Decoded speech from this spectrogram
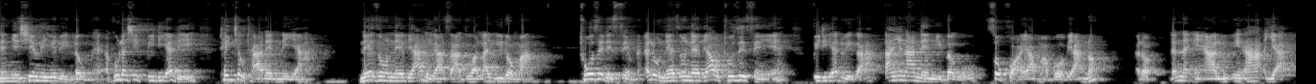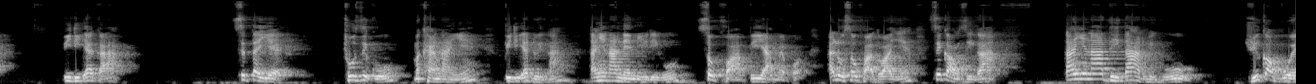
နေမြေရှင်းလင်းရေးတွေလုပ်မယ်အခုလက်ရှိ PDF တွေထိန်းချုပ်ထားတဲ့နေရာနေစုံနေပြားတွေကစားသူကလိုက်ပြီးတော့မှထိုးစစ်တွေဆင်မယ်အဲ့လိုနေစုံနေပြားကိုထိုးစစ်ဆင်ရင် PDF တွေကတိုင်းရင်းသားနယ်မြေဘက်ကိုစုတ်ခွာရမှာပေါ့ဗျာနော်အဲ့တော့လက်နက်အင်အားလူအင်အားအရာ PDF ကစစ်တပ်ရဲ့ ထိုးစစ်ကိုမခံနိုင်ရင် PDF တွေကတိုင်းရင်းသားနယ်မြေတွေကိုစုတ်ခွာပေးရမယ်ပေါ့အဲ့လိုစုတ်ခွာသွားရင်စစ်ကောင်စီကတိုင်းရင်းသားဒေသတွေကိုရွေးကောက်ပွဲ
